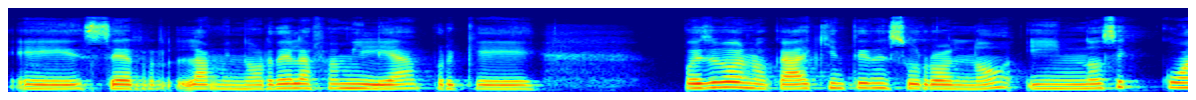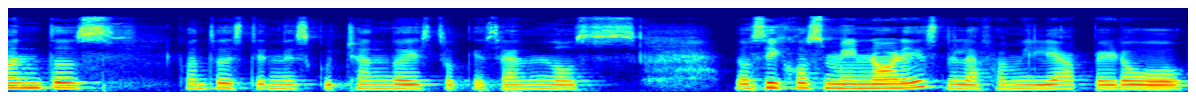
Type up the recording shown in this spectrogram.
eh, ser la menor de la familia porque, pues bueno, cada quien tiene su rol, ¿no? Y no sé cuántos, cuántos estén escuchando esto, que sean los los hijos menores de la familia, pero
